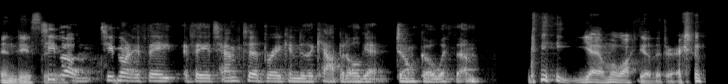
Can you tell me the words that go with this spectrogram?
in DC. T-Bone, T-Bone, if they if they attempt to break into the Capitol again, don't go with them. yeah, I'm gonna walk the other direction.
